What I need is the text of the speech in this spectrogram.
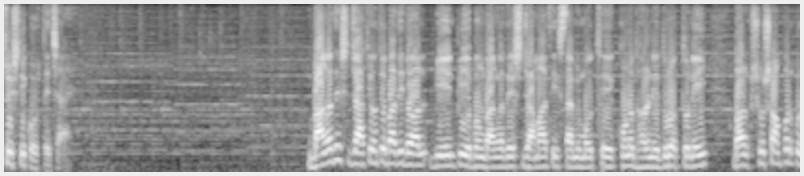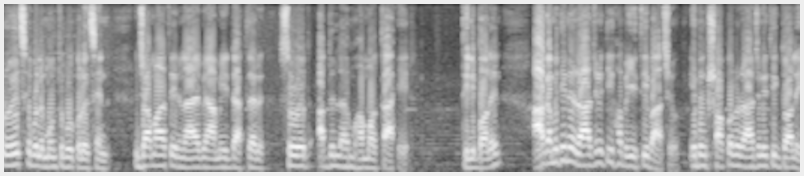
সৃষ্টি করতে চায়। বাংলাদেশ জাতীয়তাবাদী দল, বিএনপি এবং বাংলাদেশ জামায়াত ইসলামের মধ্যে কোনো ধরনের দূরত্ব নেই, বরং সুসম্পর্ক রয়েছে বলে মন্তব্য করেছেন জামায়াতের নায়েবে আমির ডাক্তার সৈয়দ আবদুল্লাহ মোহাম্মদ তাহের। তিনি বলেন, আগামী দিনে রাজনীতি হবে ইতিবাচক এবং সকল রাজনৈতিক দলে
